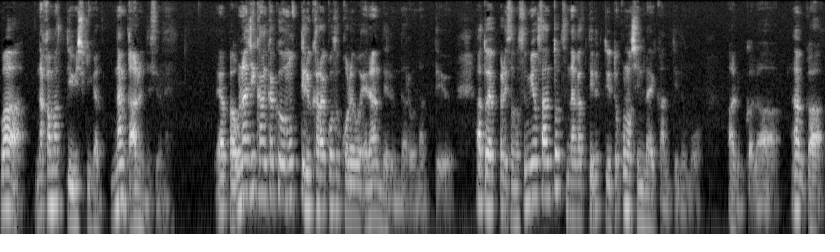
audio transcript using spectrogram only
は仲間っていう意識がなんかあるんですよね。やっぱ同じ感覚を持ってるからこそこれを選んでるんだろうなっていう。あとやっぱりその住尾さんと繋がってるっていうところの信頼感っていうのもあるから、なんか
